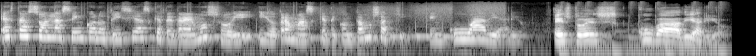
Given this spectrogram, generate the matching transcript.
Estas son las cinco noticias que te traemos hoy y otra más que te contamos aquí, en Cuba a Diario. Esto es Cuba a Diario,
